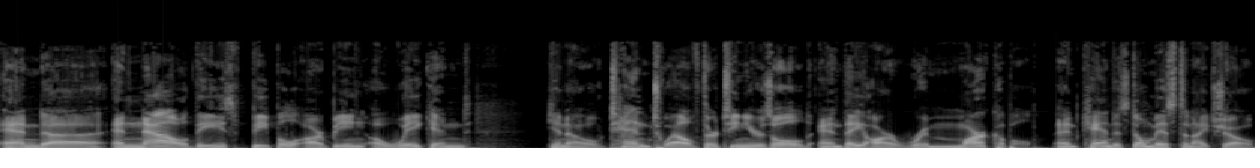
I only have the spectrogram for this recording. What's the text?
and uh, and now these people are being awakened, you know, 10, 12, 13 years old, and they are remarkable. And Candace, don't miss tonight's show.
